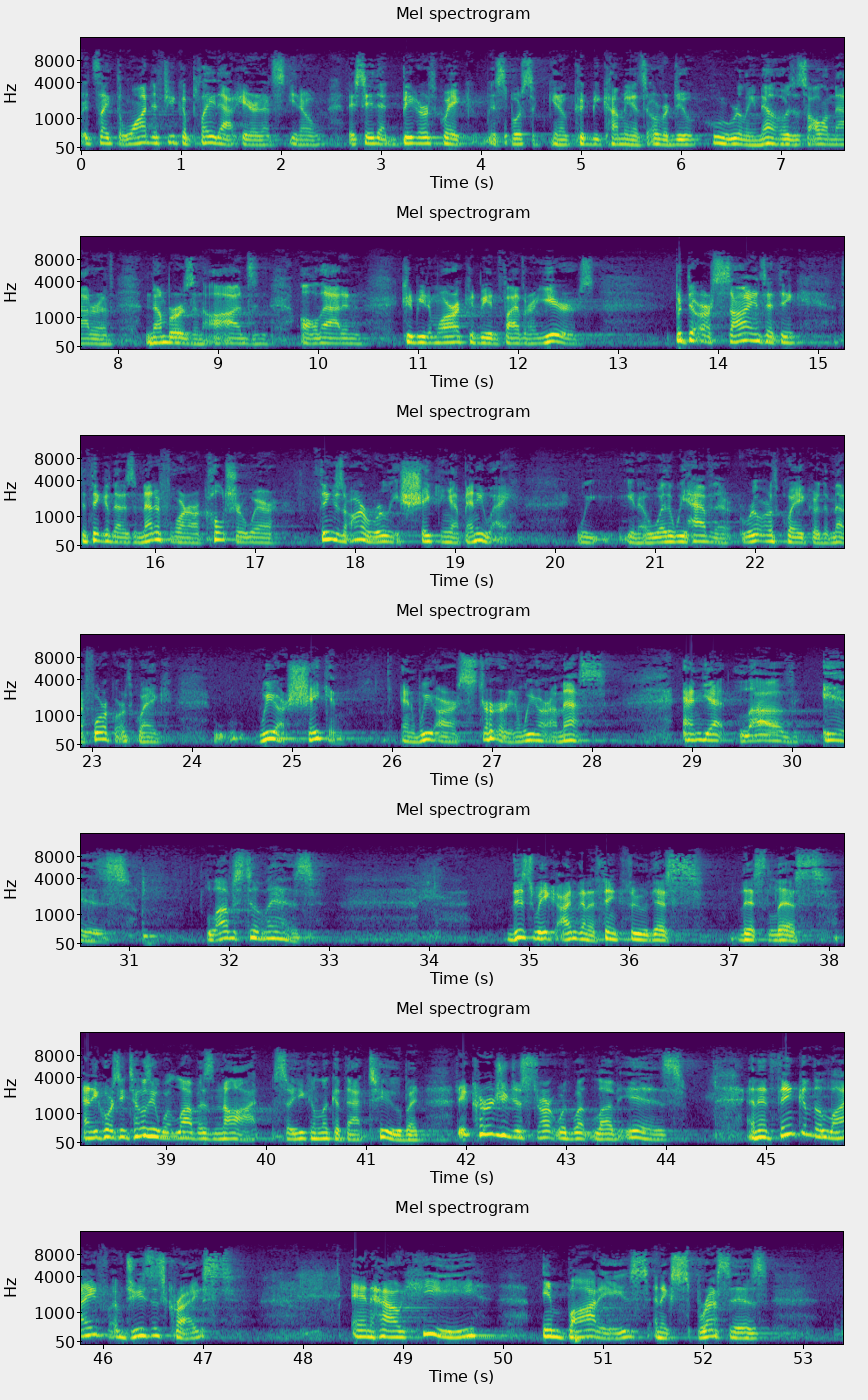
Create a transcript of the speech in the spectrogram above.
it's like the Juan de Fuca plate out here. That's, you know, they say that big earthquake is supposed to, you know, could be coming. It's overdue. Who really knows? It's all a matter of numbers and odds and all that. And could be tomorrow, could be in 500 years. But there are signs, I think, to think of that as a metaphor in our culture where things are really shaking up anyway we, you know, whether we have the real earthquake or the metaphorical earthquake, we are shaken and we are stirred and we are a mess. And yet love is. Love still is. This week I'm going to think through this this list. And of course, he tells you what love is not, so you can look at that too. But I encourage you to start with what love is. And then think of the life of Jesus Christ and how he embodies and expresses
